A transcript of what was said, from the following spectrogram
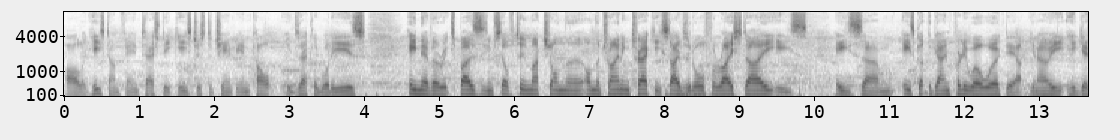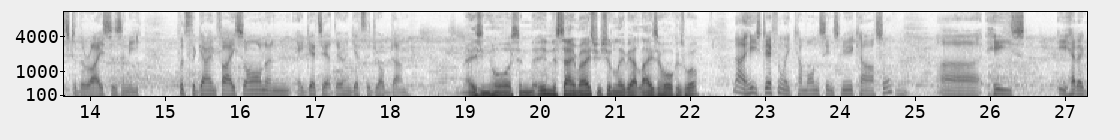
Oh, look, he's done fantastic. He's just a champion colt, exactly what he is. He never exposes himself too much on the on the training track. He saves it all for race day. He's he's um, he's got the game pretty well worked out. You know, he, he gets to the races and he puts the game face on and he gets out there and gets the job done. Amazing horse, and in the same race, we shouldn't leave out Laserhawk as well. No, he's definitely come on since Newcastle. Mm. Uh, he's he had a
